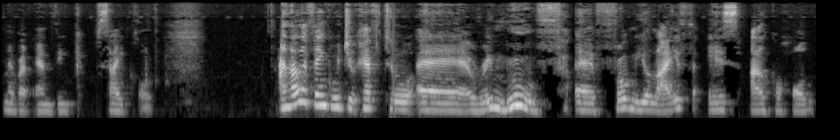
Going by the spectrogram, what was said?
never-ending cycle. Another thing which you have to uh, remove uh, from your life is alcohol.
